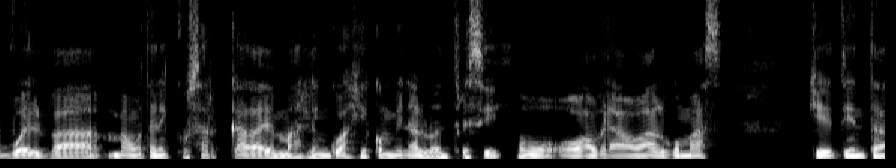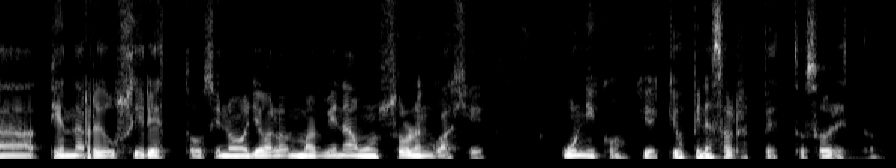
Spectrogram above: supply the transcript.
vuelva, vamos a tener que usar cada vez más lenguaje y combinarlo entre sí? ¿O, habrá algo más que tienda, tienda a reducir esto, sino llevarlo más bien a un solo lenguaje único? ¿Qué, opinas al respecto sobre esto?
